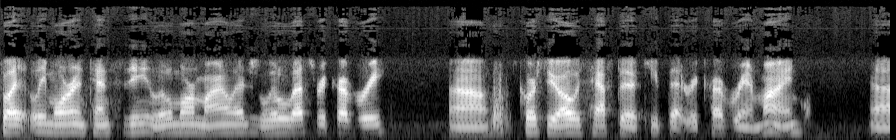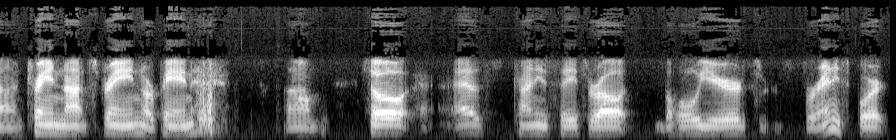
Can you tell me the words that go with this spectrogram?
slightly more intensity, a little more mileage, a little less recovery. Uh, of course, you always have to keep that recovery in mind uh, train, not strain or pain. um, so, as of say throughout the whole year for any sport,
